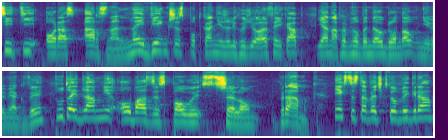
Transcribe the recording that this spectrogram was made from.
City oraz Arsenal. Największe spotkanie, jeżeli chodzi o FA Cup. Ja na pewno będę oglądał, nie wiem jak Wy. Tutaj dla mnie oba zespoły strzelą bramkę. Nie chcę stawiać kto wygra,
